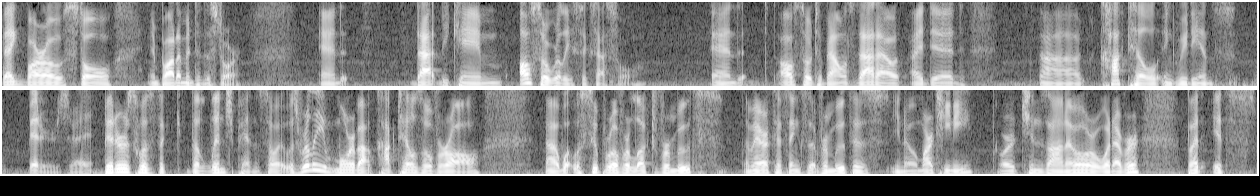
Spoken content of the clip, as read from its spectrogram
begged, borrow, stole, and brought them into the store. And that became also really successful. and also to balance that out, I did uh, cocktail ingredients. Bitters, right? Bitters was the the linchpin, so it was really more about cocktails overall. Uh, what was super overlooked, vermouths. America thinks that vermouth is you know martini or cinzano or whatever, but it's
